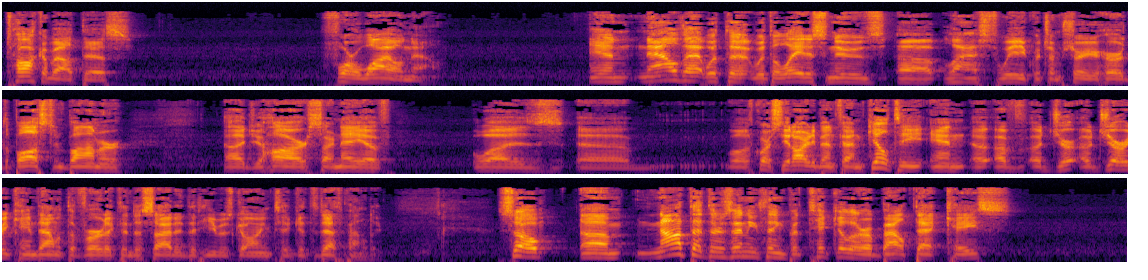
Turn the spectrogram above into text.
talk about this for a while now. And now that with the with the latest news uh, last week, which I'm sure you heard, the Boston bomber uh, Dzhokhar Tsarnaev was uh, well, of course, he had already been found guilty, and a, a, jur- a, jury came down with the verdict and decided that he was going to get the death penalty. So, um, not that there's anything particular about that case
